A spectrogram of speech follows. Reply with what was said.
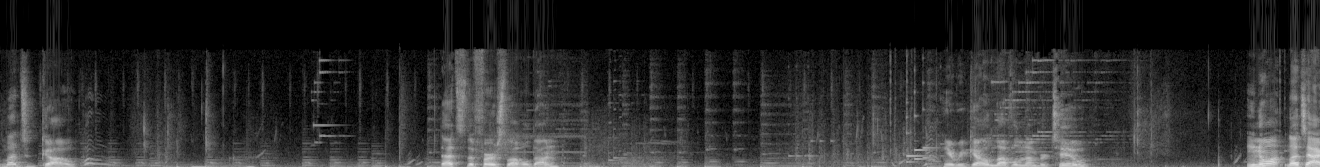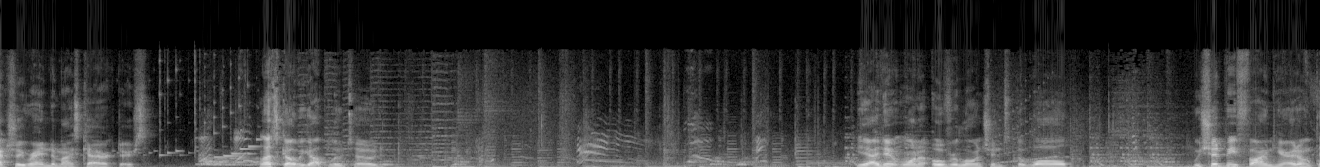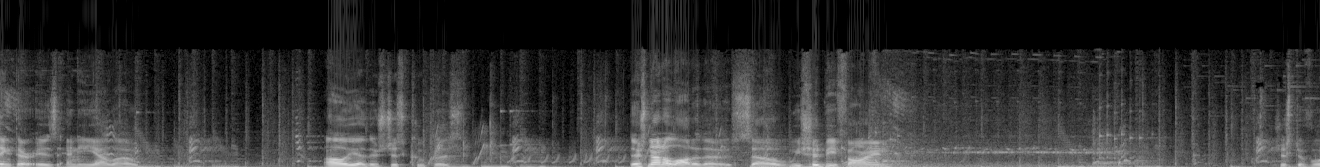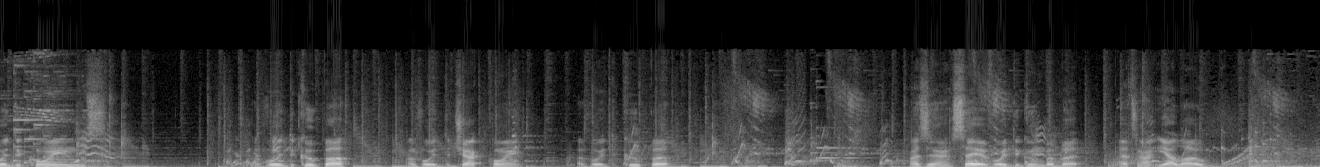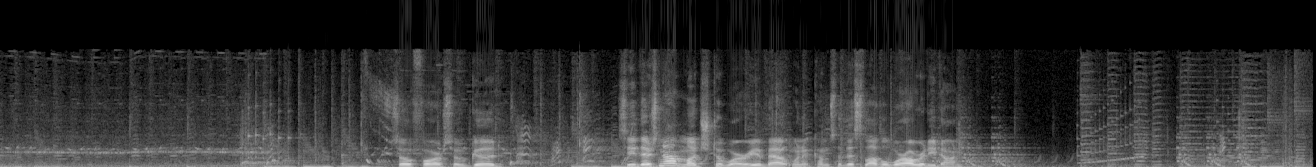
Let's go. That's the first level done. Here we go, level number two. You know what? Let's actually randomize characters. Let's go, we got Blue Toad. Yeah, I didn't want to overlaunch into the wall. We should be fine here. I don't think there is any yellow. Oh yeah, there's just Koopas. There's not a lot of those, so we should be fine. Just avoid the coins. Avoid the Koopa. Avoid the checkpoint. Avoid the Koopa. I was gonna say avoid the Goomba, but that's not yellow. So far, so good. See, there's not much to worry about when it comes to this level. We're already done.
